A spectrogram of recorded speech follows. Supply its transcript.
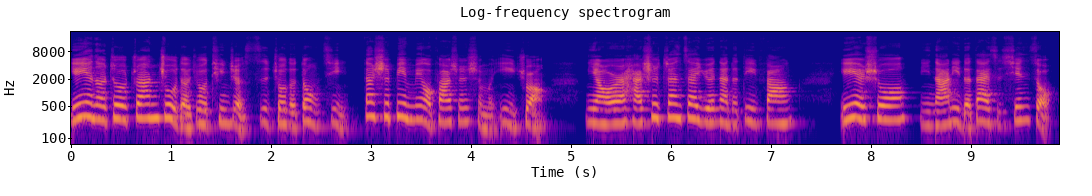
爷爷呢，就专注的就听着四周的动静，但是并没有发生什么异状。鸟儿还是站在原来的地方。爷爷说：“你拿你的袋子先走。”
